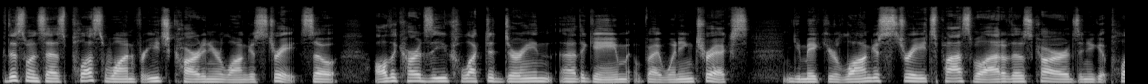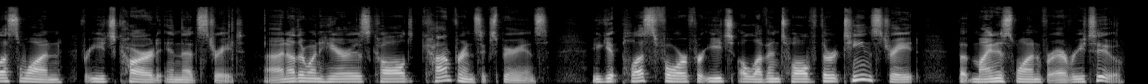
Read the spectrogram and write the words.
But this one says plus one for each card in your longest straight. So all the cards that you collected during uh, the game by winning tricks. You make your longest straight possible out of those cards, and you get plus one for each card in that straight. Uh, another one here is called Conference Experience. You get plus four for each 11, 12, 13 straight, but minus one for every two.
